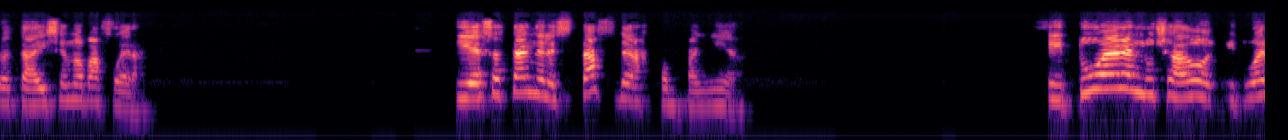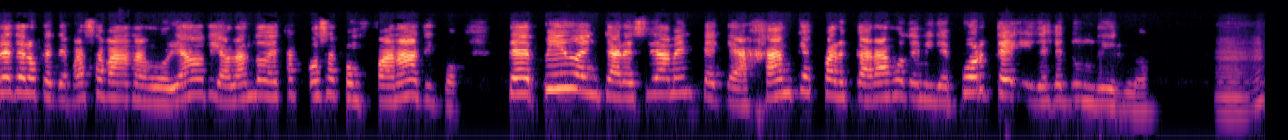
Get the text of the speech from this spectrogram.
lo está diciendo para afuera. Y eso está en el staff de las compañías. Si tú eres luchador y tú eres de los que te pasa vanagloriándote y hablando de estas cosas con fanáticos, te pido encarecidamente que arranques para el carajo de mi deporte y dejes de hundirlo. Uh.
